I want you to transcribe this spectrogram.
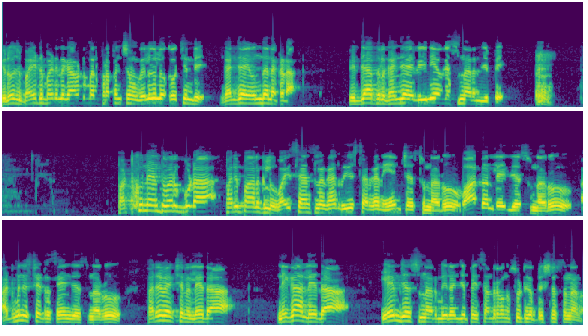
ఈరోజు బయటపడింది కాబట్టి మరి ప్రపంచం వెలుగులోకి వచ్చింది. గంజాయి ఉందని అక్కడ విద్యార్థులు గంజాయి వినియోగిస్తున్నారని చెప్పి. పట్టుకునేంత వరకు కూడా పరిపాలకులు వైస్ ఛాన్సలర్ కానీ రిజిస్టర్ కానీ ఏం చేస్తున్నారు? వార్డన్లు ఏం చేస్తున్నారు? అడ్మినిస్ట్రేటర్స్ ఏం చేస్తున్నారు? పర్యవేక్షణ లేదా? నిఘా లేదా? ఏం చేస్తున్నారు మీరు అని చెప్పి సందర్భంగా సూటిగా ప్రశ్నిస్తున్నాను.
